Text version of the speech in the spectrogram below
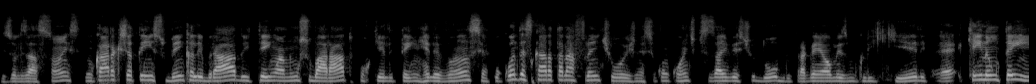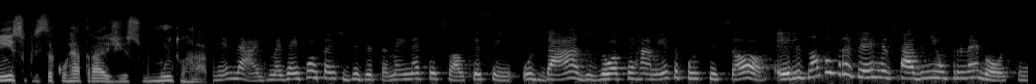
visualizações. Um cara que já tem isso bem calibrado e tem um anúncio barato porque ele tem relevância, o quanto esse cara tá na frente hoje, né? Se o concorrente precisar investir o dobro para ganhar o mesmo clique que ele, é, quem não tem isso precisa correr atrás disso muito rápido. Verdade, mas é importante dizer também, né, pessoal, que assim, os dados ou a ferramenta por si só, eles não vão trazer resultado nenhum para o negócio, né?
